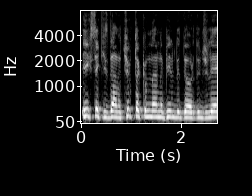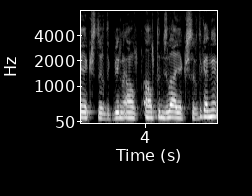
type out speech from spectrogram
ilk sekizde hani Türk takımlarını birini dördüncülüğe yakıştırdık, birini alt, altıncılığa yakıştırdık. Hani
